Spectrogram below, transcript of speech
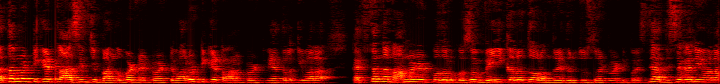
గతంలో టికెట్లు ఆశించి భంగపడినటువంటి వాళ్ళు టికెట్ రానటువంటి నేతలకు ఇవాళ ఖచ్చితంగా నామినేటెడ్ పదవుల కోసం వెయ్యి కళ్ళతో వాళ్ళందరూ ఎదురు చూస్తున్నటువంటి పరిస్థితి. ఆ దిశగానే ఇవాళ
